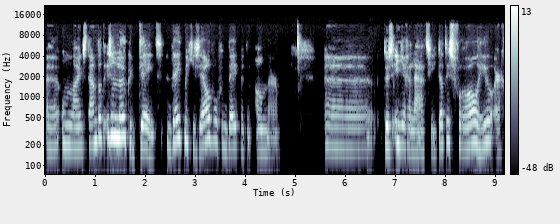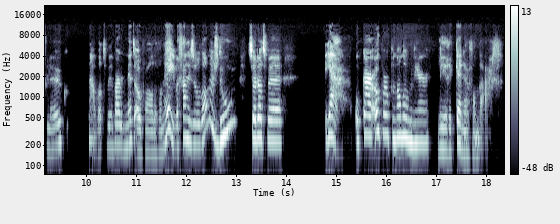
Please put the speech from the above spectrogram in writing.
uh, online staan. Dat is een leuke date. Een date met jezelf of een date met een ander. Uh, dus in je relatie. Dat is vooral heel erg leuk. Nou, wat we, waar we het net over hadden. Van hé, hey, we gaan eens wat anders doen. Zodat we ja, elkaar ook weer op een andere manier leren kennen vandaag.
